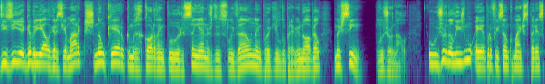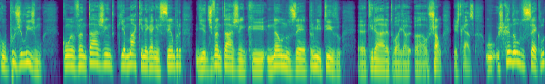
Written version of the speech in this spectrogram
Dizia Gabriel Garcia Marques: Não quero que me recordem por 100 anos de solidão, nem por aquilo do Prémio Nobel, mas sim pelo jornal. O jornalismo é a profissão que mais se parece com o pugilismo, com a vantagem de que a máquina ganha sempre e a desvantagem que não nos é permitido uh, tirar a toalha ao chão, neste caso. O Escândalo do Século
